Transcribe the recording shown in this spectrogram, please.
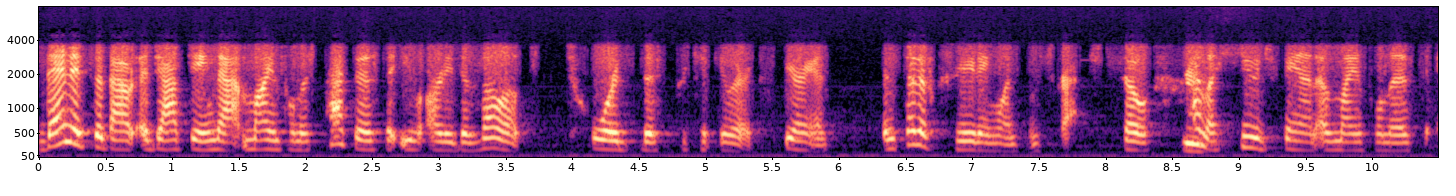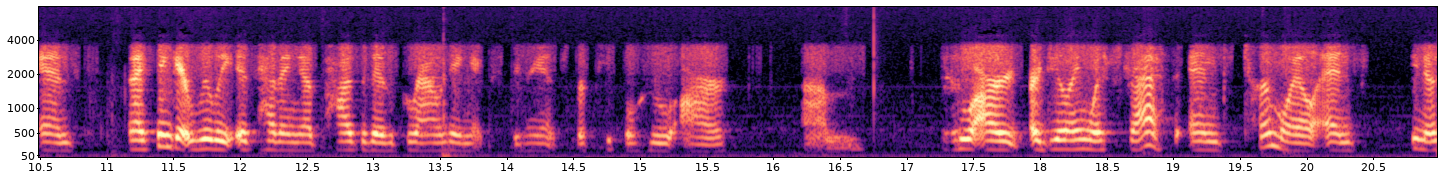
then it's about adapting that mindfulness practice that you've already developed towards this particular experience instead of creating one from scratch. So mm. I'm a huge fan of mindfulness, and, and I think it really is having a positive grounding experience for people who are um, who are are dealing with stress and turmoil, and you know,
